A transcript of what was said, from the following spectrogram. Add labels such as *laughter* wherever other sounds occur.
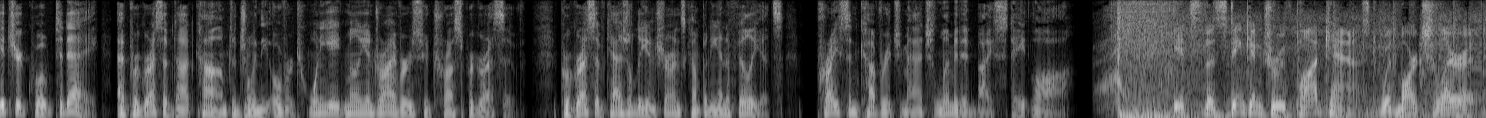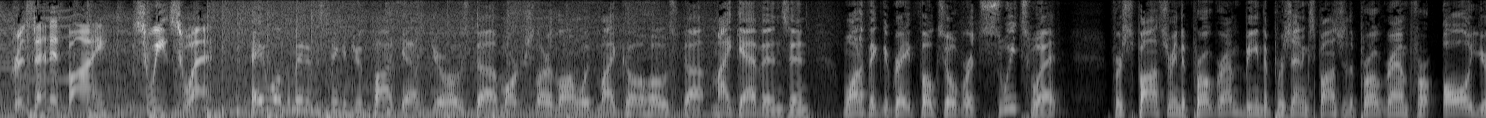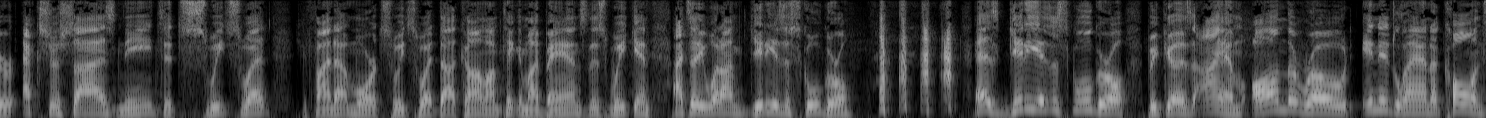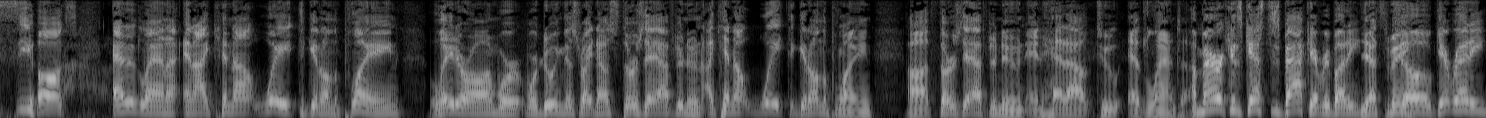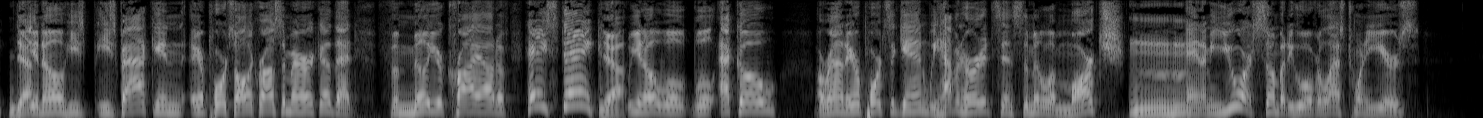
Get your quote today at progressive.com to join the over 28 million drivers who trust Progressive. Progressive Casualty Insurance Company and Affiliates. Price and coverage match limited by state law. It's the Stinkin' Truth Podcast with Mark Schlereth, presented by Sweet Sweat. Hey, welcome into the Stinkin' Truth Podcast. Your host, uh, Mark Schlereth, along with my co host, uh, Mike Evans. And want to thank the great folks over at Sweet Sweat for sponsoring the program, being the presenting sponsor of the program for all your exercise needs. It's Sweet Sweat. You can find out more at sweetsweat.com. I'm taking my bands this weekend. I tell you what, I'm giddy as a schoolgirl. *laughs* as giddy as a schoolgirl because I am on the road in Atlanta calling Seahawks at Atlanta, and I cannot wait to get on the plane later on. We're, we're doing this right now. It's Thursday afternoon. I cannot wait to get on the plane uh, Thursday afternoon and head out to Atlanta. America's guest is back, everybody. Yeah, me. So get ready. Yeah. You know, he's he's back in airports all across America. That familiar cry out of "Hey, stink!" Yeah. You know, will will echo around airports again. We haven't heard it since the middle of March. Mm-hmm. And I mean, you are somebody who over the last twenty years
